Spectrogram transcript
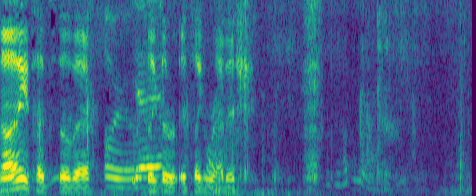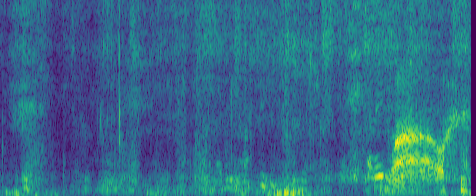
No, I think its head's still there. Oh, really? Yeah. It's like the it's like reddish. Wow.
